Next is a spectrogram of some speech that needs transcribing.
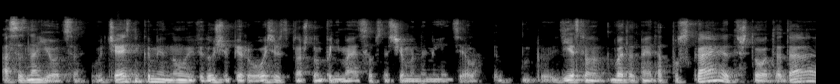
осознается участниками, ну и ведущим в первую очередь, потому что он понимает, собственно, с чем он имеет дело. Если он в этот момент отпускает что-то, да,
